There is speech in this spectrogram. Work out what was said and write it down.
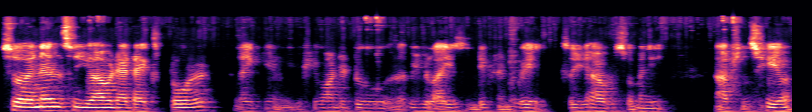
So and also you have a data explorer, like you know, if you wanted to uh, visualize different way. So you have so many options here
